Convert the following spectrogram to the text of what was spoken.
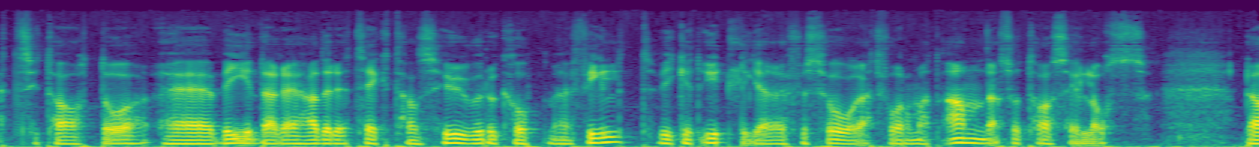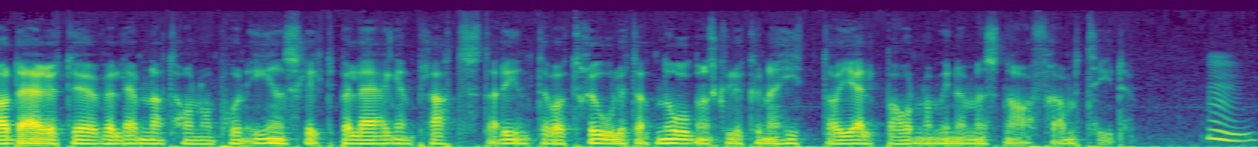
ett citat då. Eh, vidare hade det täckt hans huvud och kropp med en filt vilket ytterligare försvårat för honom att andas och ta sig loss. Det har därutöver lämnat honom på en ensligt belägen plats där det inte var troligt att någon skulle kunna hitta och hjälpa honom inom en snar framtid. Mm.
